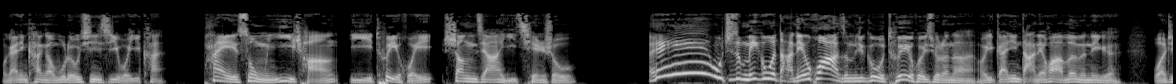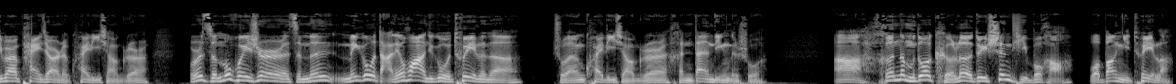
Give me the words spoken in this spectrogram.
我赶紧看看物流信息，我一看。派送异常，已退回，商家已签收。哎，我这都没给我打电话，怎么就给我退回去了呢？我就赶紧打电话问问那个我这边派件的快递小哥，我说怎么回事？怎么没给我打电话就给我退了呢？说完，快递小哥很淡定的说：“啊，喝那么多可乐对身体不好，我帮你退了。”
